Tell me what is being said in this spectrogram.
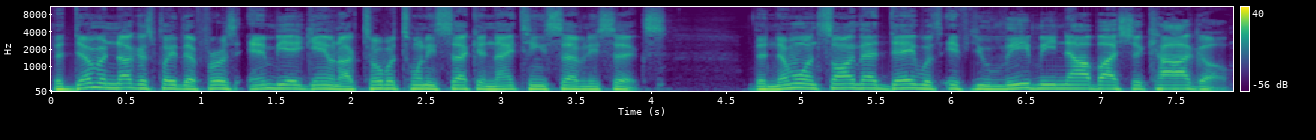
The Denver Nuggets played their first NBA game on October 22nd, 1976. The number one song that day was If You Leave Me Now by Chicago.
